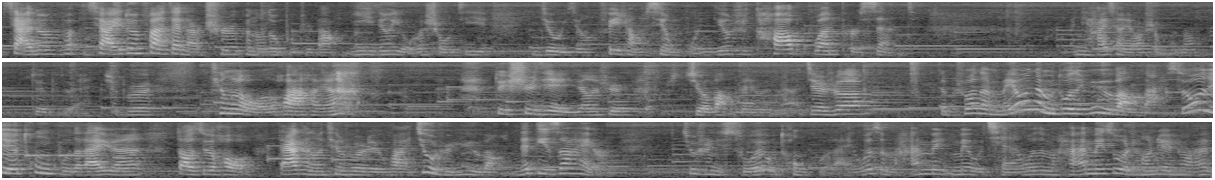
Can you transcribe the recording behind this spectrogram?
下一顿饭下一顿饭在哪儿吃可能都不知道。你已经有了手机，你就已经非常幸福，已经是 top one percent。你还想要什么呢？对不对？是不是听了我的话，好像 对世界已经是绝望？妹妹们，就是说。怎么说呢？没有那么多的欲望吧。所有这些痛苦的来源，到最后，大家可能听说这句话，就是欲望。你的 desire 就是你所有痛苦来源。我怎么还没没有钱？我怎么还没做成这事儿？还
